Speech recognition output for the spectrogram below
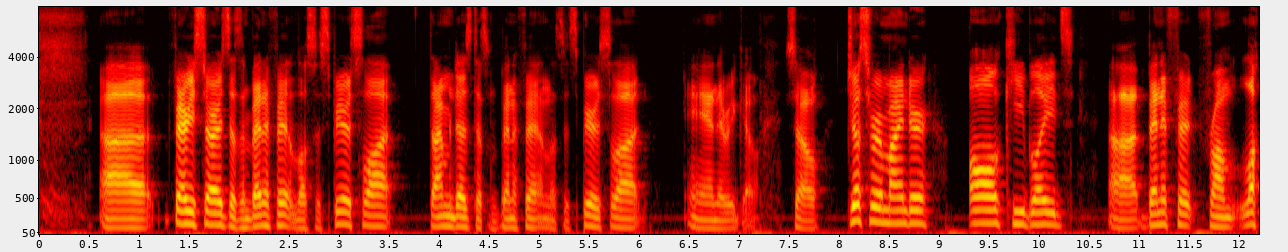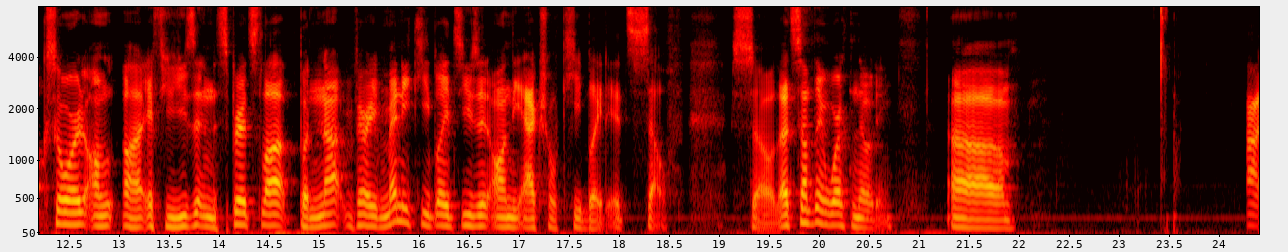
uh, Fairy Stars doesn't benefit unless it's spirit slot. Diamond Dust doesn't benefit unless it's spirit slot. And there we go. So, just a reminder all Keyblades uh, benefit from Luxord on uh, if you use it in the Spirit slot, but not very many Keyblades use it on the actual Keyblade itself. So that's something worth noting. Um, I,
